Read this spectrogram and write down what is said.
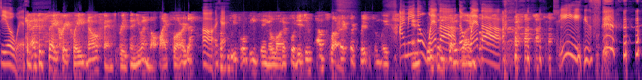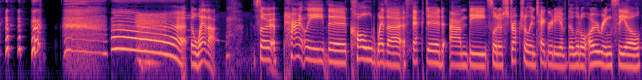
deal with. Can I just say quickly, no offense, Brisbane, you are not like Florida. Oh, okay. We've all been seeing a lot of footage of how Florida recently. I mean, the Brisbane's weather, the own- weather. Jeez. Ah, the weather. So apparently, the cold weather affected um, the sort of structural integrity of the little O-ring seal,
